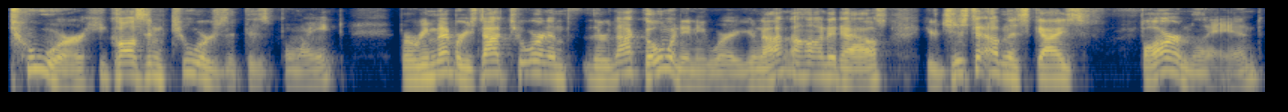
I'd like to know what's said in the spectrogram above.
tour. He calls them tours at this point. But remember he's not touring them they're not going anywhere. You're not in a haunted house. You're just out in this guy's farmland.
